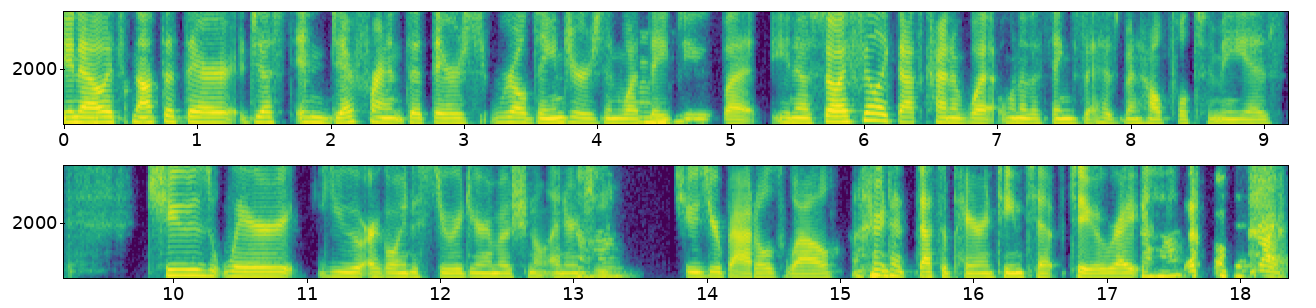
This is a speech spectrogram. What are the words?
you know it's not that they're just indifferent that there's real dangers in what they Mhm. do but you know so i feel like that's kind of what one of the things that has been helpful to me is choose where you are going to steward your emotional energy Uh-huh. choose your battles well i mean that's a parenting tip too right Uh-huh. So- That's right.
